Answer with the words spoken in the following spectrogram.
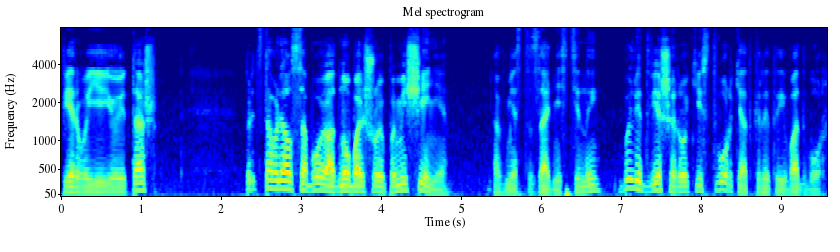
Первый ее этаж представлял собой одно большое помещение, а вместо задней стены были две широкие створки, открытые во двор,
